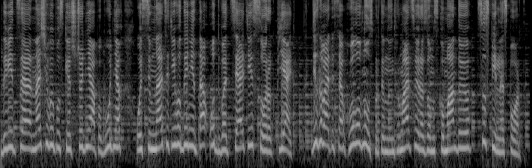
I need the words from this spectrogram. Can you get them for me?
Дивіться наші випуски щодня по буднях о 17 годині та о 20.45. Дізнавайтеся головну спортивну інформацію разом з командою Суспільне спорт.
